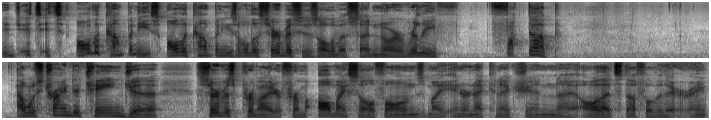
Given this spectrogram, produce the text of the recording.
it's it's all the companies, all the companies, all the services all of a sudden are really f- fucked up. I was trying to change a service provider from all my cell phones, my internet connection, uh, all that stuff over there, right?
